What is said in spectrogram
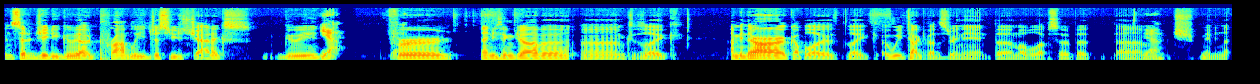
instead of JD GUI, I would probably just use JADX GUI. Yeah. Yeah. For anything Java, because like, I mean, there are a couple other like we talked about this during the the mobile episode, but um, Yeah. which maybe not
